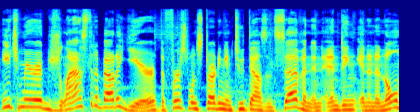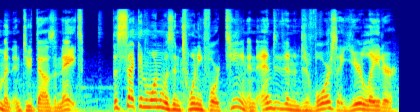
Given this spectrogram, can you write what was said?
Each marriage lasted about a year, the first one starting in 2007 and ending in an annulment in 2008. The second one was in 2014 and ended in a divorce a year later.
